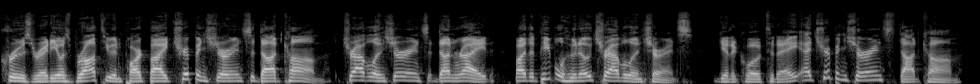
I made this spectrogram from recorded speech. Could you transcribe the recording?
Cruise Radio is brought to you in part by tripinsurance.com. Travel insurance done right by the people who know travel insurance. Get a quote today at tripinsurance.com.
